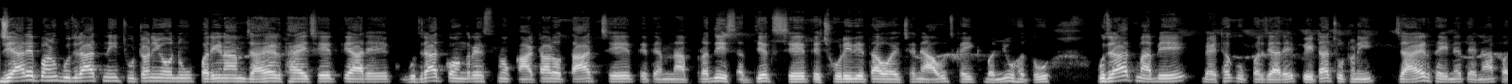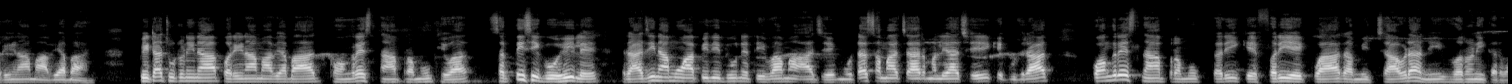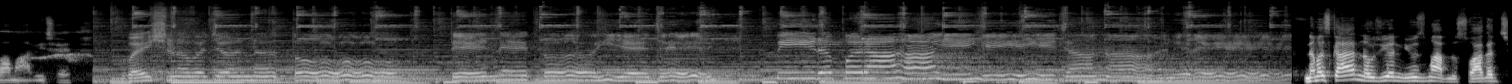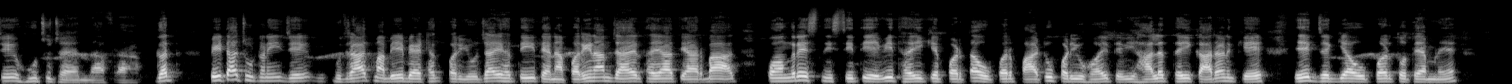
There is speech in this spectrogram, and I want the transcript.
જ્યારે પણ ગુજરાતની ચૂંટણીઓનું પરિણામ જાહેર થાય છે, ત્યારે ગુજરાત કોંગ્રેસનો કાંટાળો તાજ છે, તે તેમના પ્રદેશ અધ્યક્ષ છે, તે છોડી દેતા હોય છે અને આવું જ કંઈક બન્યું હતું. ગુજરાતમાં બે બેઠક ઉપર જ્યારે પેટા ચૂંટણી જાહેર થઈને તેના પરિણામ આવ્યા બાદ, પેટા ચૂંટણીના પરિણામ આવ્યા બાદ કોંગ્રેસના પ્રમુખ એવા શક્તિસિંહ ગોહિલે રાજીનામું આપી દીધું ને તેવામાં આજે મોટા સમાચાર મળ્યા છે કે ગુજરાત કોંગ્રેસના પ્રમુખ તરીકે ફરી એકવાર અમિત ચાવડાની વરણી કરવામાં આવી છે. વૈષ્ણવજન તો તેને કહીએ જે પીડ પરાઈ જાનાને રે. નમસ્કાર નવજીવન ન્યૂઝમાં આપનું સ્વાગત છે. હું છું જયંત દાફરા ગત પેટા ચૂંટણી જે ગુજરાતમાં બે બેઠક પર યોજાઈ હતી, તેના પરિણામ જાહેર થયા ત્યારબાદ કોંગ્રેસની સ્થિતિ એવી થઈ કે પડતા ઉપર પાટું પડ્યું હોય તેવી હાલત થઈ, કારણ કે એક જગ્યા ઉપર તો તેમણે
